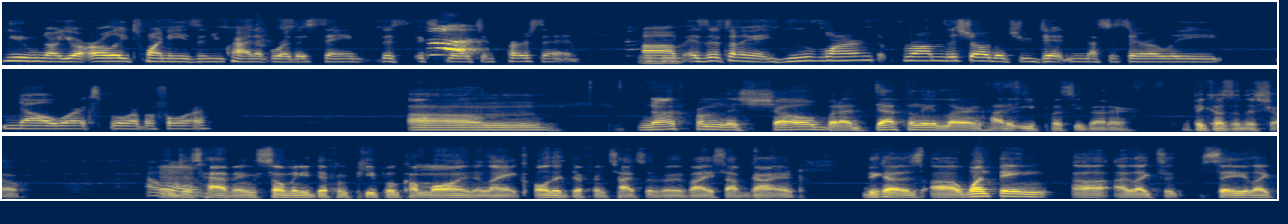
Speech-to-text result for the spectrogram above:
you know your early twenties and you kind of were the same this explorative person. Mhm. Um, is there something that you've learned from the show that you didn't necessarily know or explore before? Um, not from the show, but I definitely learned how to eat pussy better because of the show. Oh, And just having so many different people come on and like all the different types of advice I've gotten. Because uh, one thing uh, I like to say, like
